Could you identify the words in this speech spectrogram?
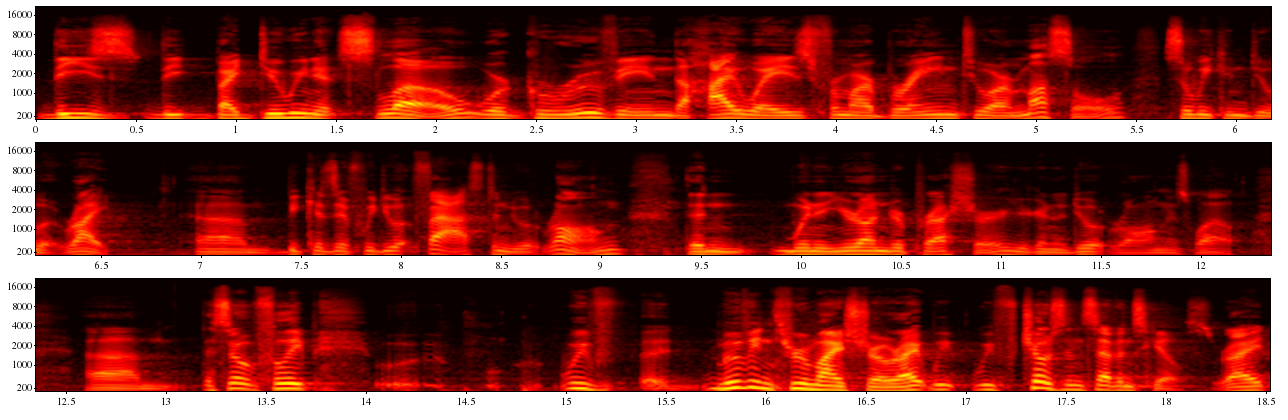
these the by doing it slow, we're grooving the highways from our brain to our muscle, so we can do it right. Um, because if we do it fast and do it wrong, then when you're under pressure, you're going to do it wrong as well. Um, so, Philippe, we've uh, moving through Maestro, right? We, we've chosen seven skills, right?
